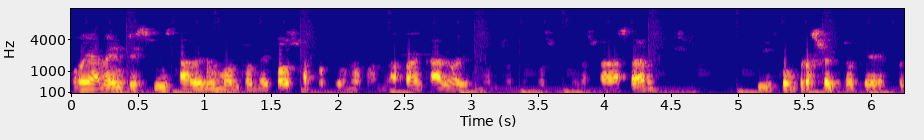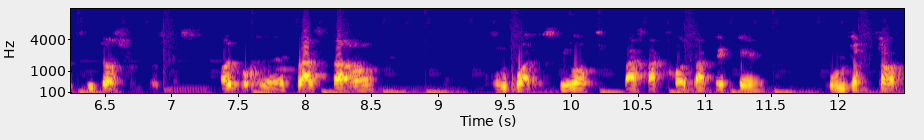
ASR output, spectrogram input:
obviamente, sin saber un montón de cosas, porque uno cuando arranca algo hay un montón de cosas que no sabe hacer, y fue un proyecto que fue exitoso. Entonces, hoy, eh, Flagstone, si vos vas a jpg.store,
